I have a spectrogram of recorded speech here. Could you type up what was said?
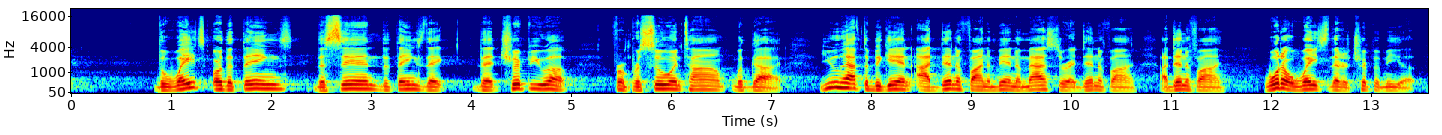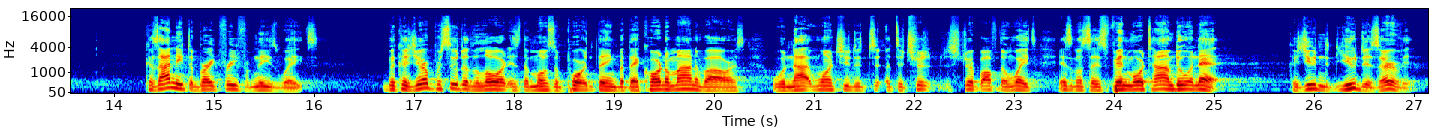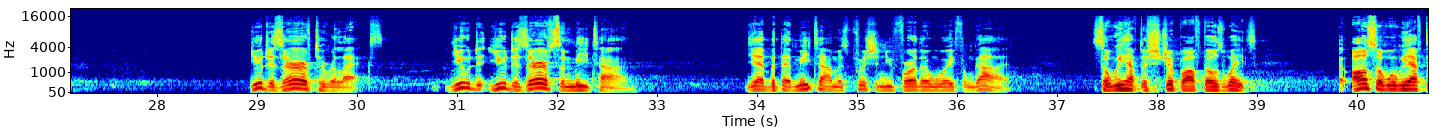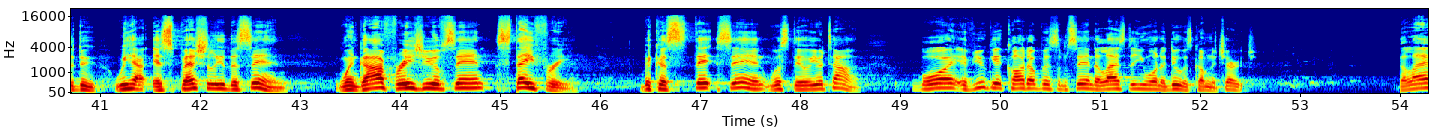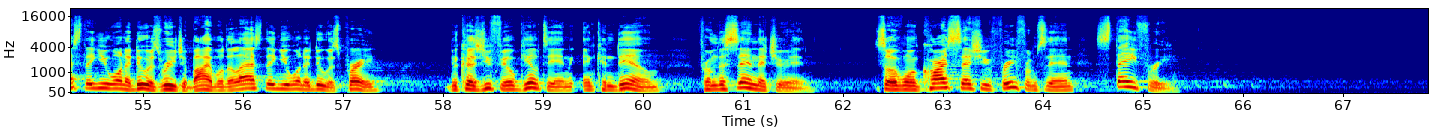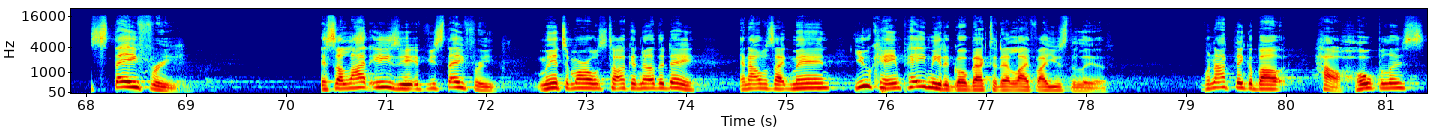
The weights are the things, the sin, the things that, that trip you up from pursuing time with God. You have to begin identifying and being a master identifying, identifying what are weights that are tripping me up. Because I need to break free from these weights because your pursuit of the Lord is the most important thing. But that carnal mind of ours will not want you to, to, to strip off the weights. It's going to say, spend more time doing that because you, you deserve it. You deserve to relax. You, you deserve some me time. Yeah, but that me time is pushing you further away from God. So we have to strip off those weights. Also, what we have to do, we have, especially the sin. When God frees you of sin, stay free because st- sin will steal your time. Boy, if you get caught up in some sin, the last thing you want to do is come to church. The last thing you want to do is read your Bible. The last thing you want to do is pray because you feel guilty and, and condemned from the sin that you're in. So when Christ sets you free from sin, stay free. Stay free. It's a lot easier if you stay free. Me and Tamara was talking the other day, and I was like, man, you can't pay me to go back to that life I used to live. When I think about how hopeless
